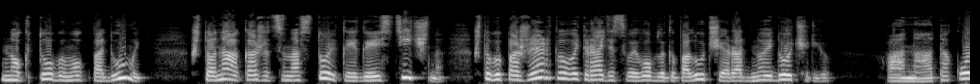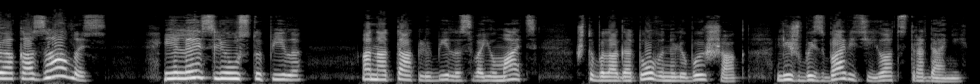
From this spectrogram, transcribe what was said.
Но кто бы мог подумать, что она окажется настолько эгоистична, чтобы пожертвовать ради своего благополучия родной дочерью. А она такой оказалась, и Лесли уступила. Она так любила свою мать, что была готова на любой шаг, лишь бы избавить ее от страданий.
